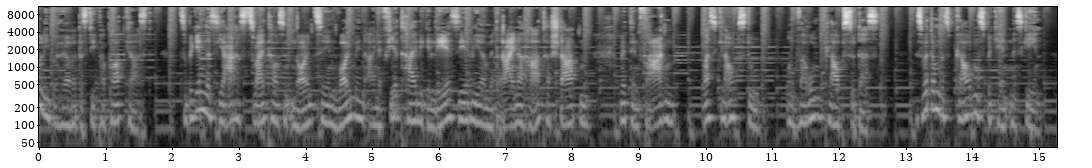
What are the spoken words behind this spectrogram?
liebe Hörer des Deeper Podcast. Zu Beginn des Jahres 2019 wollen wir in eine vierteilige Lehrserie mit Rainer Harter starten mit den Fragen, was glaubst du und warum glaubst du das? Es wird um das Glaubensbekenntnis gehen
